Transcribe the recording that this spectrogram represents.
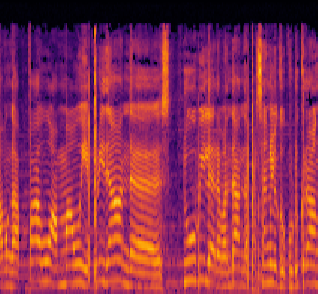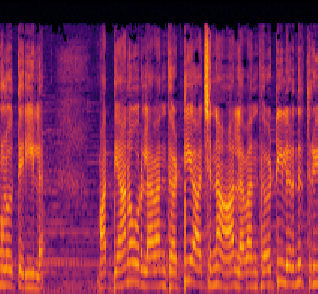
அவங்க அப்பாவும் அம்மாவும் எப்படி தான் அந்த டூ வீலரை வந்து அந்த பசங்களுக்கு கொடுக்குறாங்களோ தெரியல. மத்தியானம் ஒரு லெவன் தேர்ட்டி ஆச்சுன்னா லெவன் தேர்ட்டிலேருந்து த்ரீ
